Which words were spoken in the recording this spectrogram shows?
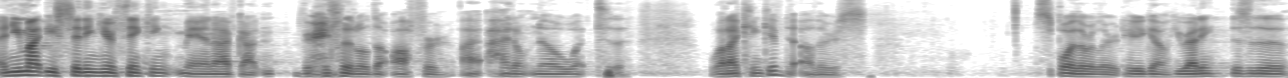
And you might be sitting here thinking, man, I've got very little to offer. I, I don't know what, to, what I can give to others. Spoiler alert, here you go. You ready? This is the,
